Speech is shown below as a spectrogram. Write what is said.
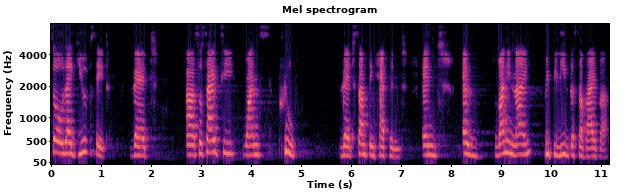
So, like you said, that uh, society wants proof that something happened. And as one in nine, we believe the survivor.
